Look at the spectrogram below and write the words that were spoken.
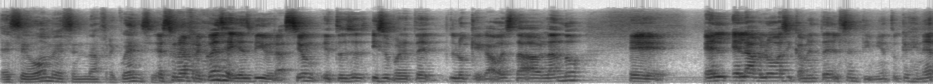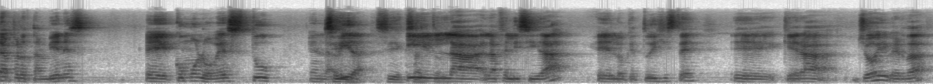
ese hombre es en una frecuencia. es una frecuencia y es vibración. Entonces, y suponete lo que Gabo estaba hablando, eh, él, él habló básicamente del sentimiento que genera, pero también es eh, cómo lo ves tú en la Sí, vida. sí, exacto. y la, la felicidad, eh, lo que tú dijiste, eh, que era joy, ¿verdad?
